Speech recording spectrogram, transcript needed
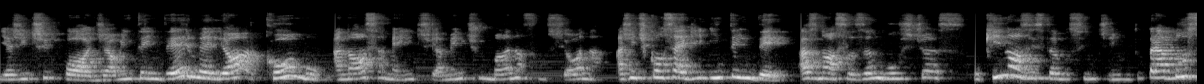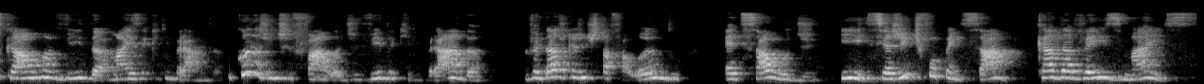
e a gente pode, ao entender melhor como a nossa mente, a mente humana funciona, a gente consegue entender as nossas angústias, o que nós estamos sentindo, para buscar uma vida mais equilibrada. E quando a gente fala de vida equilibrada, na verdade o que a gente está falando é de saúde. E se a gente for pensar, cada vez mais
